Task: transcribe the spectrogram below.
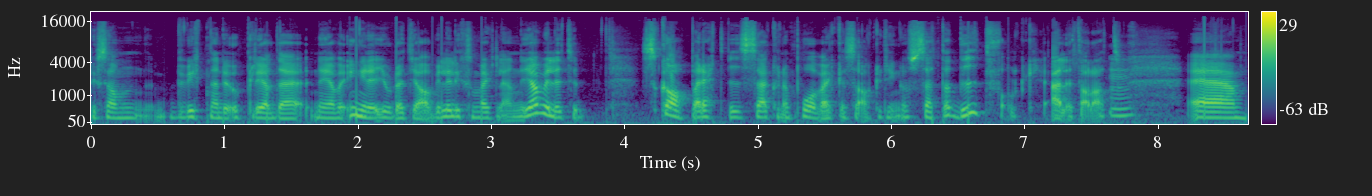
liksom bevittnade och upplevde när jag var yngre gjorde att jag ville liksom verkligen... Jag ville typ skapa rättvisa, kunna påverka saker och ting och sätta dit folk, ärligt talat. Mm. Eh,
